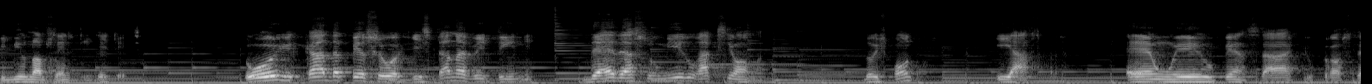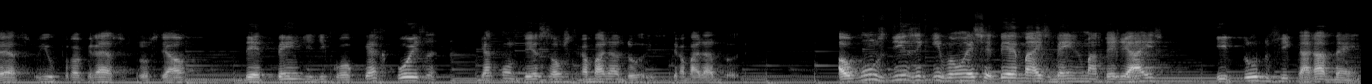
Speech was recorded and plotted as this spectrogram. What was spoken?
e 1933. Hoje, cada pessoa que está na vitrine deve assumir o axioma. Dois pontos e aspas. É um erro pensar que o processo e o progresso social depende de qualquer coisa que aconteça aos trabalhadores e trabalhadoras. Alguns dizem que vão receber mais bens materiais e tudo ficará bem.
